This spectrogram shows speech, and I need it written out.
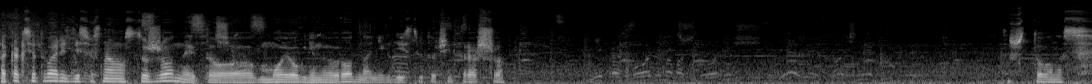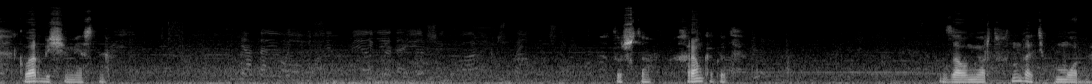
Так как все твари здесь в основном стуженные, то мой огненный урон на них действует очень хорошо. Это что у нас? Кладбище местное. Тут что? Храм какой-то? Зал мертвых. Ну да, типа морга.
